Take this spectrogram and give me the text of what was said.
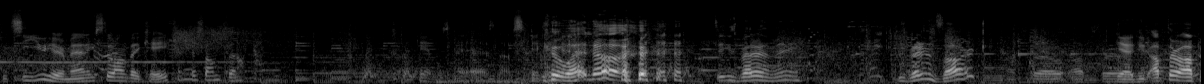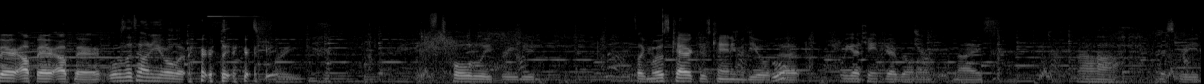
Should see you here, man. He's still on vacation or something. Campbell's ass. No, I'm just kidding. what? No. Dude, he's better than me. He's better than Zark. Up throw, up throw. Yeah, dude. Up throw, up air, up air, up air. What was I telling you earlier? It's free. it's totally free, dude. It's like most characters can't even deal with Ooh. that. We got chain grab going on. Nice. Ah, misread.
